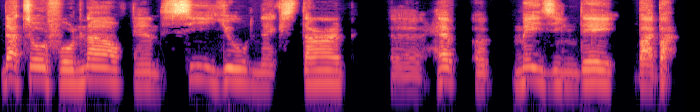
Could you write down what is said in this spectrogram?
that's all for now and see you next time. Uh, have an amazing day. Bye bye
